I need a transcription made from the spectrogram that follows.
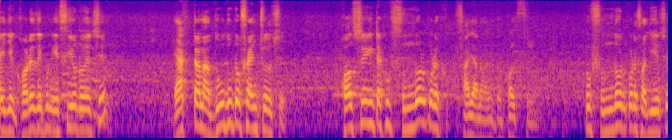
এই যে ঘরে দেখুন, এসিও রয়েছে। একটা না, দু দুটো ফ্যান চলছে। ফল সিলিংটা খুব সুন্দর করে সাজানো একদম ফল সিলিং খুব সুন্দর করে সাজিয়েছে।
